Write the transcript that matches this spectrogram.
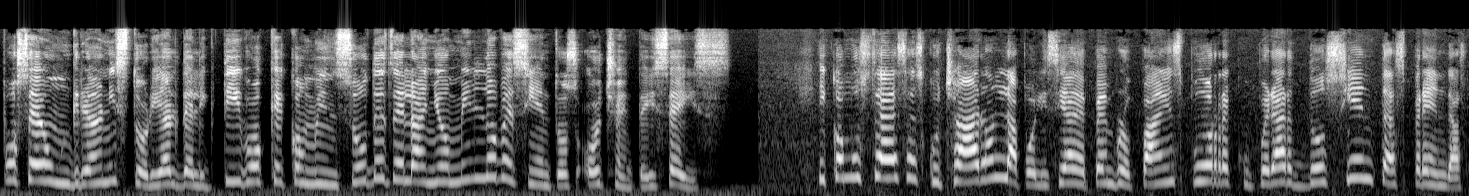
posee un gran historial delictivo que comenzó desde el año 1986. Y como ustedes escucharon, la policía de Pembroke Pines pudo recuperar 200 prendas,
